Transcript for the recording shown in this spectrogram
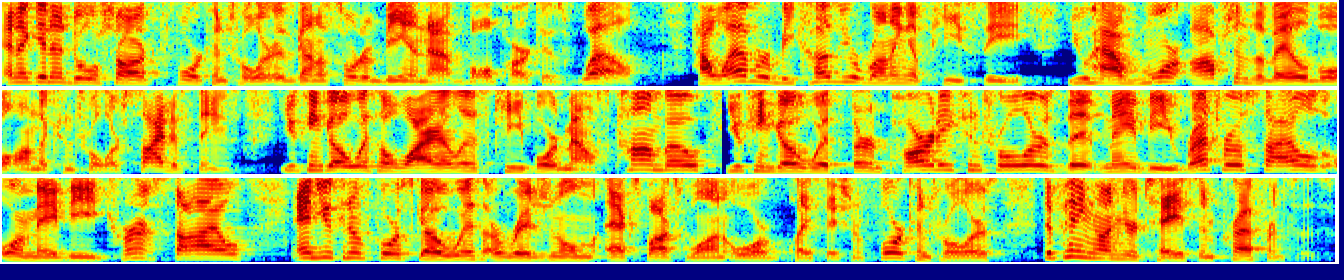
And again, a DualShock 4 controller is going to sort of be in that ballpark as well. However, because you're running a PC, you have more options available on the controller side of things. You can go with a wireless keyboard mouse combo, you can go with third party controllers that may be retro styles or maybe current style, and you can of course go with original Xbox One or PlayStation 4 controllers, depending on your tastes and preferences.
